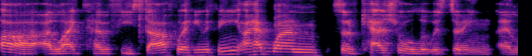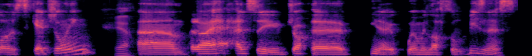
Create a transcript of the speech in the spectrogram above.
oh, I like to have a few staff working with me. I had one sort of casual that was doing a lot of scheduling. Yeah. Um, but I had to drop her, you know, when we lost all the business.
